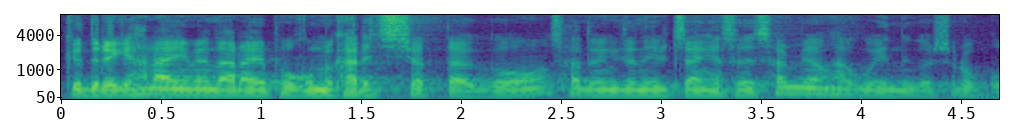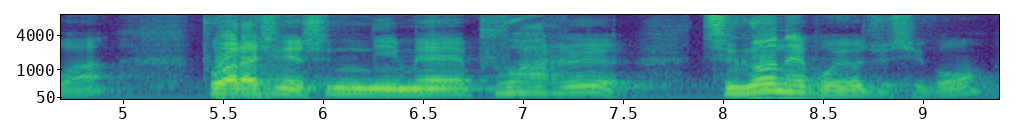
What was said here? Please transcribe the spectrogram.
그들에게 하나님의 나라의 복음을 가르치셨다고 사도행전 1장에서 설명하고 있는 것으로 보아 부활하신 예수님의 부활을 증언해 보여주시고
